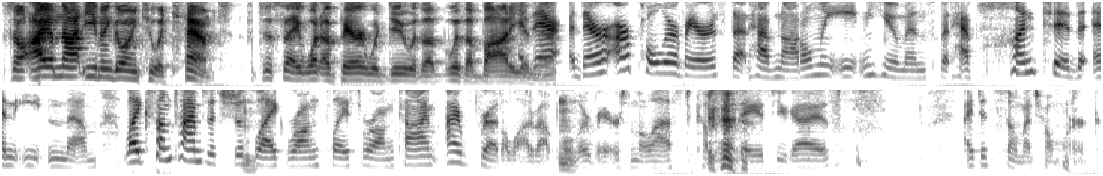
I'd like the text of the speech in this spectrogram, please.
So I am not even going to attempt to say what a bear would do with a with a body in there. There, there are polar bears that have not only eaten humans but have hunted and eaten them. Like sometimes it's just Mm. like wrong place, wrong time. I've read a lot about polar bears in the last couple of days, you guys. I did so much homework.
